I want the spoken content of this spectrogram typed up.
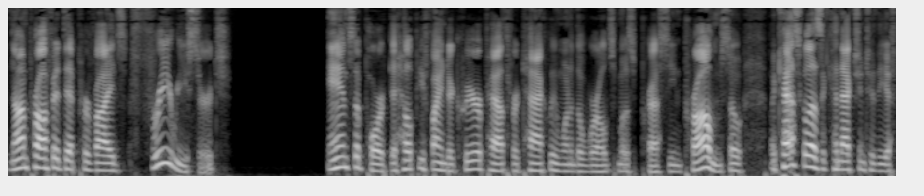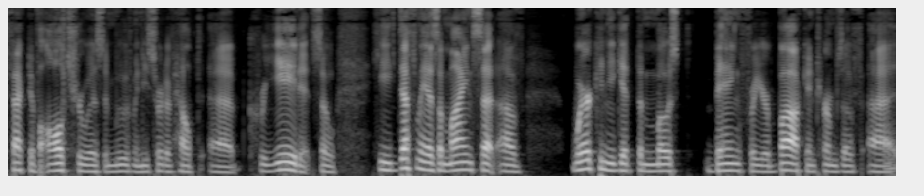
nonprofit that provides free research and support to help you find a career path for tackling one of the world's most pressing problems. So MacAskill has a connection to the effective altruism movement. He sort of helped uh, create it. So he definitely has a mindset of where can you get the most bang for your buck in terms of uh,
